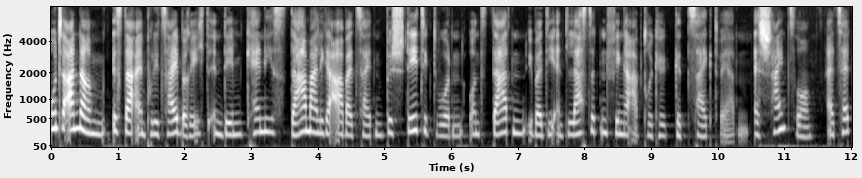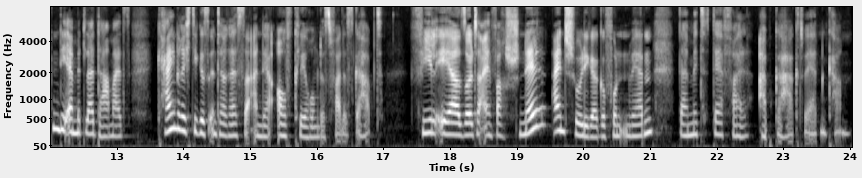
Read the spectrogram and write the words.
Unter anderem ist da ein Polizeibericht, in dem Kennys damalige Arbeitszeiten bestätigt wurden und Daten über die entlasteten Fingerabdrücke gezeigt werden. Es scheint so, als hätten die Ermittler damals kein richtiges Interesse an der Aufklärung des Falles gehabt. Viel eher sollte einfach schnell ein Schuldiger gefunden werden, damit der Fall abgehakt werden kann.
